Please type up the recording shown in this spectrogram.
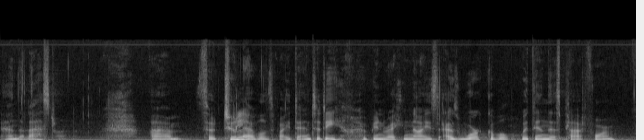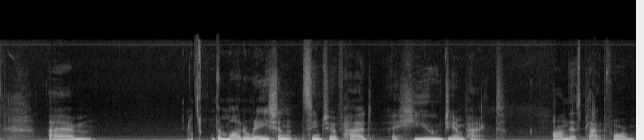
And the last one. Um, so, two levels of identity have been recognized as workable within this platform. Um, the moderation seems to have had a huge impact on this platform.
